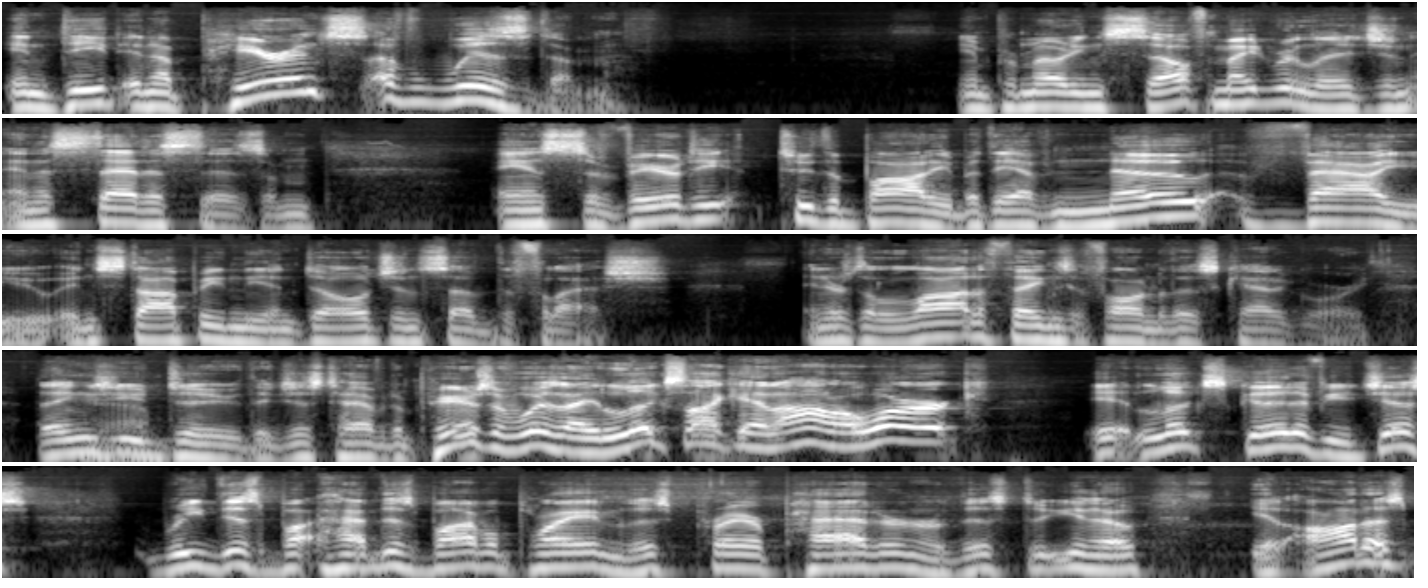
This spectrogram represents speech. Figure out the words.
indeed an appearance of wisdom in promoting self-made religion and asceticism and severity to the body, but they have no value in stopping the indulgence of the flesh. And there's a lot of things that fall into this category. Things you do that just have an appearance of wisdom. It looks like it ought to work. It looks good if you just read this, have this Bible plan, or this prayer pattern, or this, you know, it ought to,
